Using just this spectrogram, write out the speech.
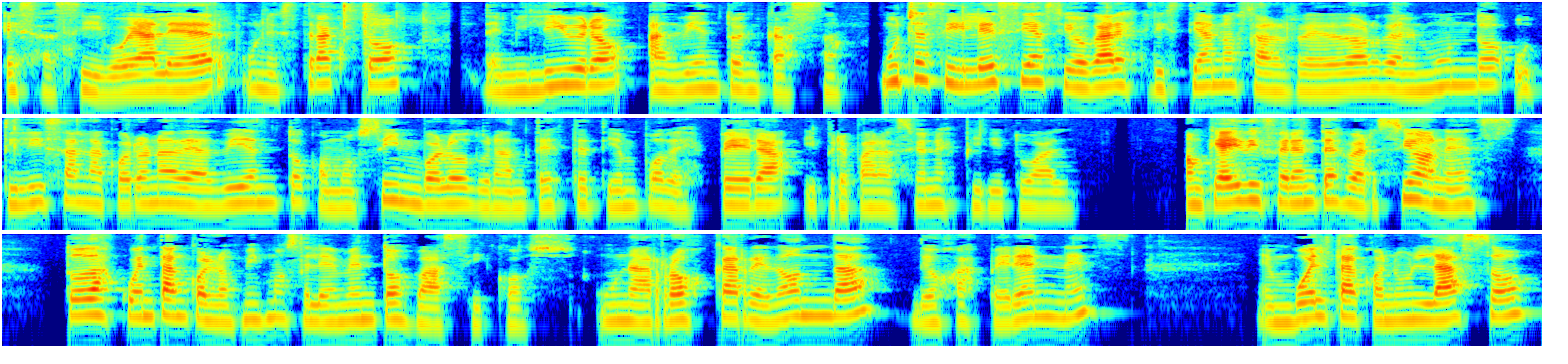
es así. Voy a leer un extracto de mi libro Adviento en casa. Muchas iglesias y hogares cristianos alrededor del mundo utilizan la corona de Adviento como símbolo durante este tiempo de espera y preparación espiritual. Aunque hay diferentes versiones, todas cuentan con los mismos elementos básicos. Una rosca redonda de hojas perennes, envuelta con un lazo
